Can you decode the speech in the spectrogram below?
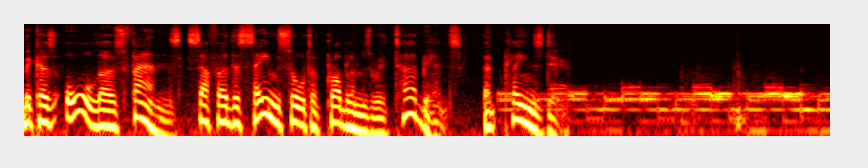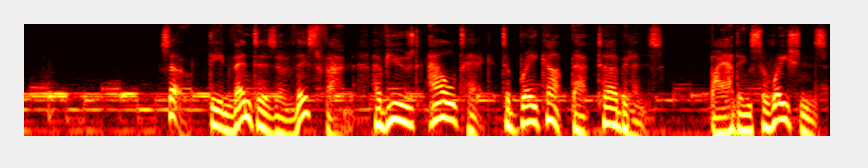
Because all those fans suffer the same sort of problems with turbulence that planes do. So, the inventors of this fan have used Owltech to break up that turbulence by adding serrations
